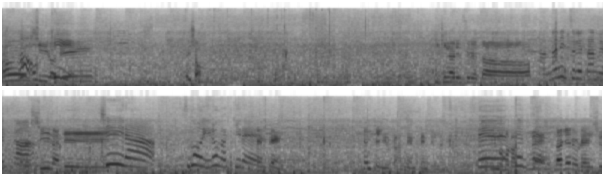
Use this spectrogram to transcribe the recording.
はあいシーラ大きい。ですよいしょ。いきなり釣れた。あ何釣れたんですこかれシーラでシーラ。すごい色が綺すてん麗てんてんてん言うからてんてんって言うんだけ。どえ今ほらね投げる練習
